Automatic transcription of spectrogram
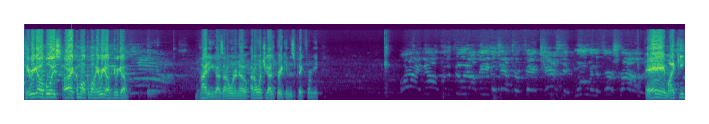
Here we go, boys. All right, come on, come on. Here we go. Here we go. I'm hiding you guys. I don't want to know. I don't want you guys breaking this pick for me. Hey, Mikey.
